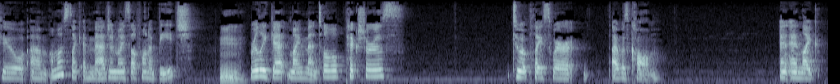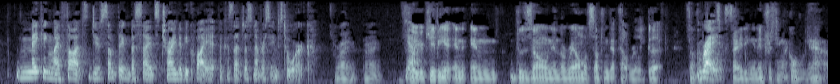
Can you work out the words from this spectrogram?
to um, almost like imagine myself on a beach, really get my mental pictures to a place where I was calm, and and like making my thoughts do something besides trying to be quiet because that just never seems to work. Right, right. So Yeah. you're keeping it in, in the zone, in the realm of something that felt really good. Something Right. that's exciting and interesting. Like, oh yeah,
